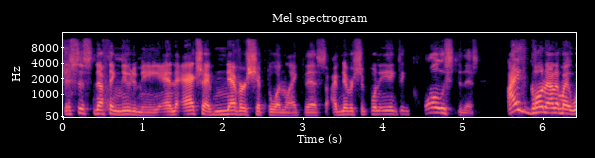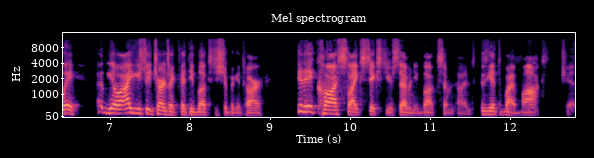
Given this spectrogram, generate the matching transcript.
this is nothing new to me. And actually, I've never shipped one like this. I've never shipped one anything close to this. I've gone out of my way. You know, I usually charge like fifty bucks to ship a guitar. Dude, it costs like sixty or seventy bucks sometimes because you have to buy a box and shit.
